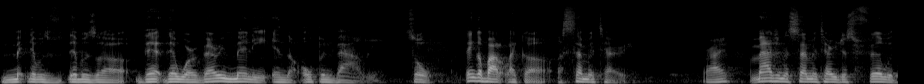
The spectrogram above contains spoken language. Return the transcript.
there was there was a there, there were very many in the open valley. So Think about it like a, a cemetery, right? Imagine a cemetery just filled with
